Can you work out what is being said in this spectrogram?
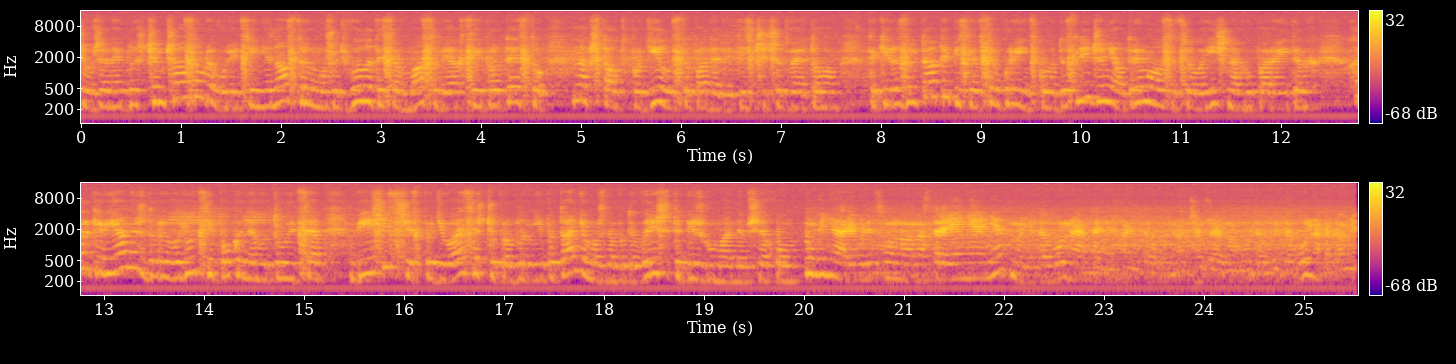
що вже найближчим часом революційні настрої можуть вилитися в масові акції протесту на кшталт подій листопада 2004-го. Такі результати після всеукраїнського дослідження отримала соціологічна група рейтинг. Харків'яни ж до революції поки не готуються. Більшість ще сподівається, що проблемні питання можна буде вирішити більш гуманним шляхом. У меня революционного настроения нет, но недовольна, я, конечно, недовольна. Чем же я могу да- быть довольна, когда у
